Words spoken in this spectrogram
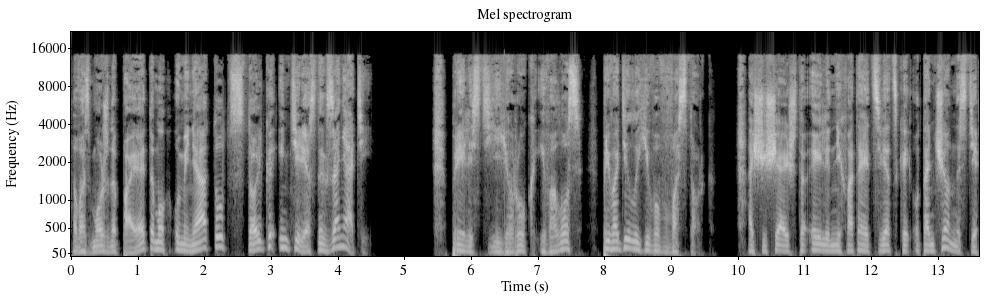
Возможно, поэтому у меня тут столько интересных занятий. Прелесть ее рук и волос приводила его в восторг. Ощущая, что Эйлин не хватает светской утонченности,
